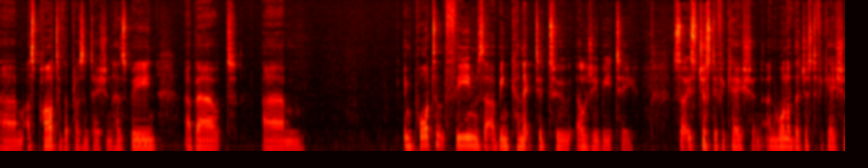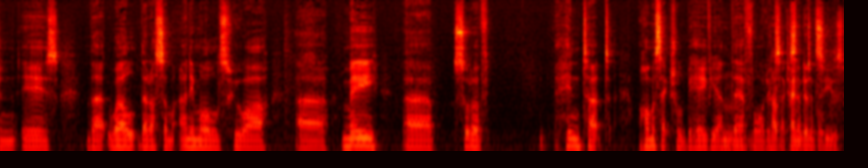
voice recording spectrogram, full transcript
um, as part of the presentation has been about um, important themes that have been connected to LGBT. So it's justification, and one of the justification is that well, there are some animals who are uh, may uh, sort of hint at homosexual behavior and Mm, therefore it's acceptable. tendencies.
